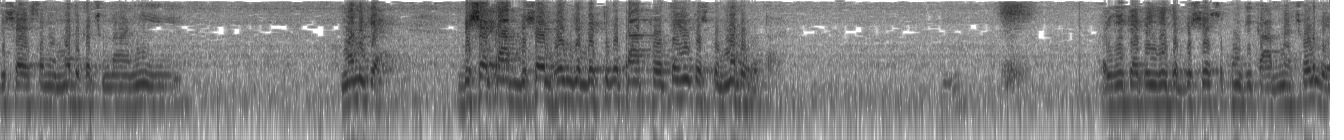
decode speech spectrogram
विषय समय मद कछुना ही मद क्या? विषय प्राप्त, विषय भोग जब व्यक्ति को प्राप्त होते हैं तो उसको मद होता है। तो ये कहते हैं, ये जब विषय सुखों की कामना छोड़ दे,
